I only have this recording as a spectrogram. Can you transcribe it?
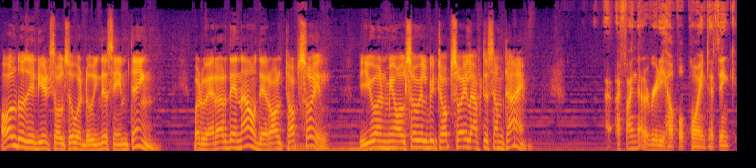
all those idiots also were doing the same thing. But where are they now? They're all topsoil you and me also will be topsoil after some time. I find that a really helpful point. I think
